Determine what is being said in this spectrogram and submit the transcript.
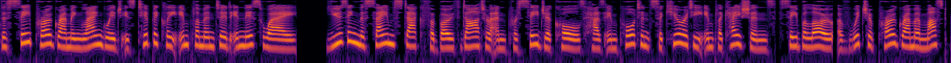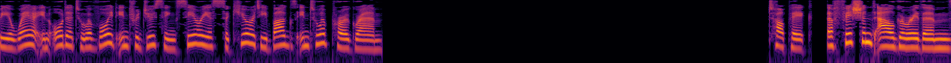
The C programming language is typically implemented in this way. Using the same stack for both data and procedure calls has important security implications see below of which a programmer must be aware in order to avoid introducing serious security bugs into a program. Efficient algorithms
